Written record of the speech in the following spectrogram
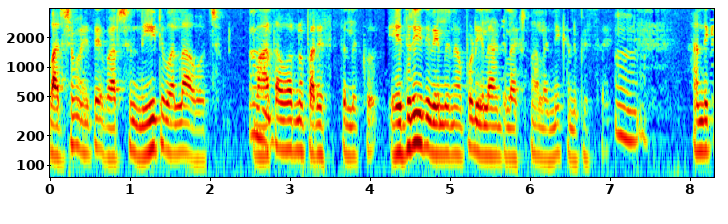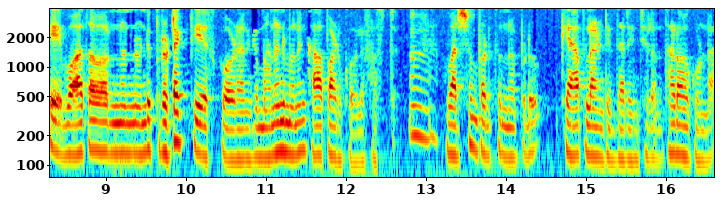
వర్షం అయితే వర్షం నీటి వల్ల అవ్వచ్చు వాతావరణ పరిస్థితులకు ఎదురీది వెళ్ళినప్పుడు ఇలాంటి లక్షణాలన్నీ కనిపిస్తాయి. అందుకే వాతావరణం నుండి ప్రొటెక్ట్ చేసుకోవడానికి మనని మనం కాపాడుకోవాలి ఫస్ట్. వర్షం పడుతున్నప్పుడు క్యాప్ లాంటిది ధరించడం తడవకుండా.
